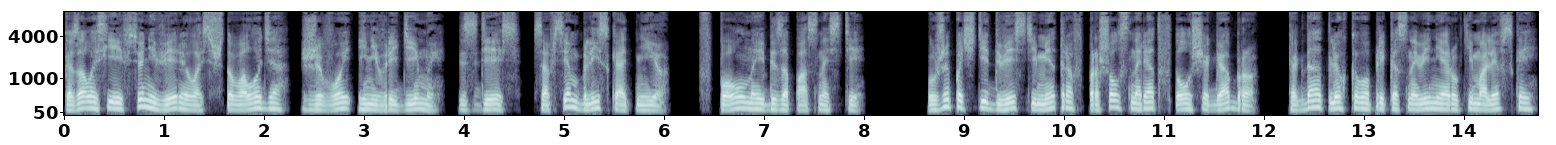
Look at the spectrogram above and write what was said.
Казалось, ей все не верилось, что Володя живой и невредимый, здесь, совсем близко от нее, в полной безопасности. Уже почти 200 метров прошел снаряд в толще Габро, когда от легкого прикосновения руки Малевской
